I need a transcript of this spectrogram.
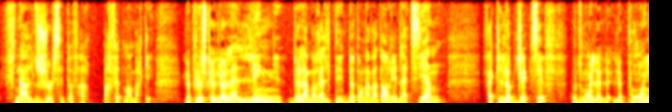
final du jeu, c'est de te faire parfaitement embarquer. Le plus que là, la ligne de la moralité de ton avatar est de la tienne. Fait que l'objectif, ou du moins le, le point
